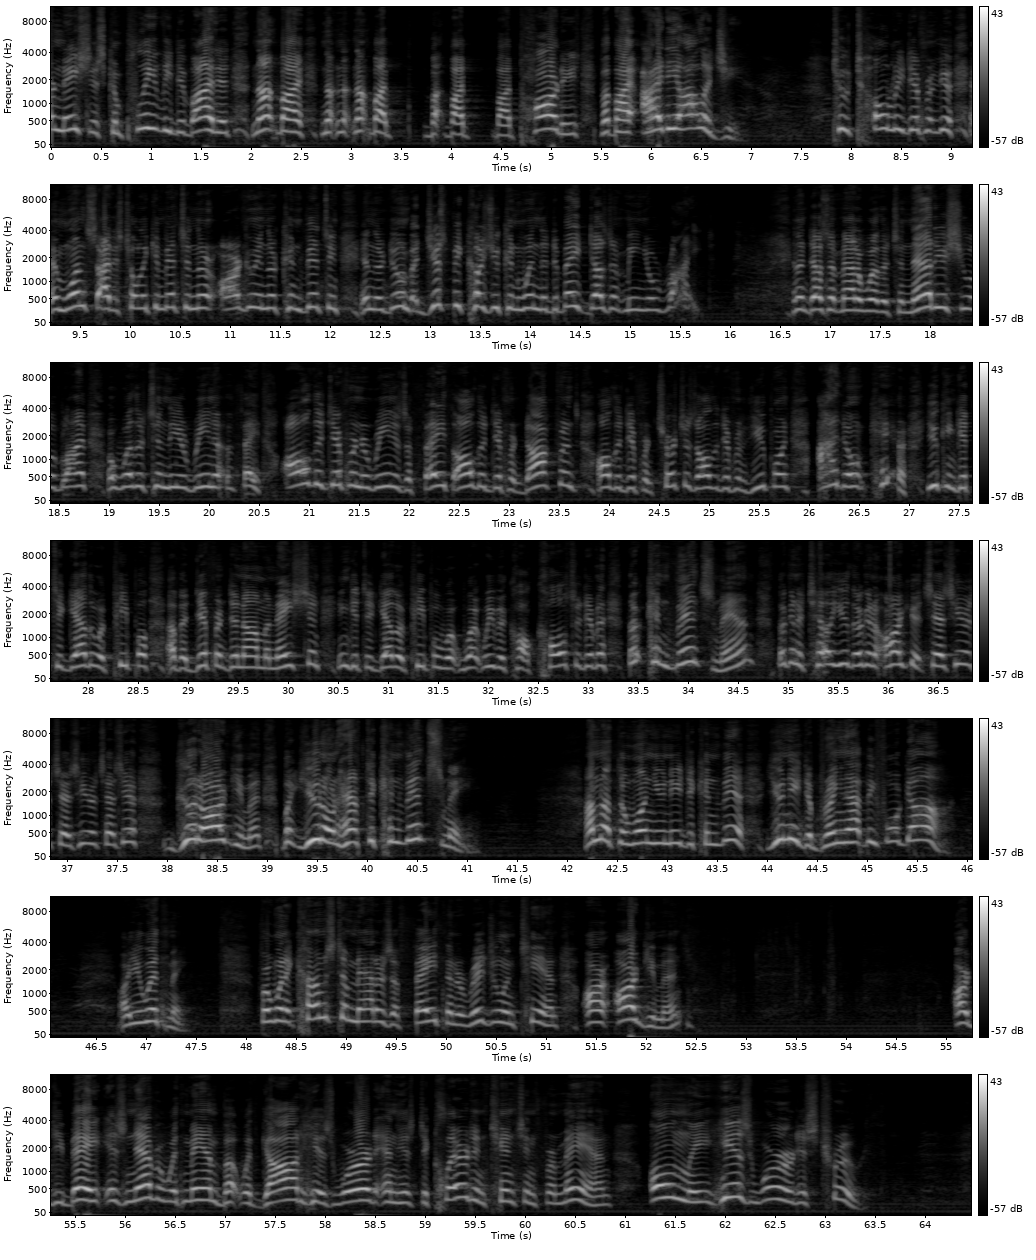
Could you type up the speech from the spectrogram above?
our nation is completely divided, not by, not, not by, by, by, parties, but by ideology two totally different views. And one side is totally convinced, and they're arguing, they're convincing, and they're doing. But just because you can win the debate doesn't mean you're right. And it doesn't matter whether it's in that issue of life or whether it's in the arena of faith. All the different arenas of faith, all the different doctrines, all the different churches, all the different viewpoints, I don't care. You can get together with people of a different denomination. You can get together with people with what we would call cults or different. They're convinced, man. They're going to tell you, they're going to argue. It says here, it says here, it says here. Good argument, but you don't have to convince me. I'm not the one you need to convince. You need to bring that before God. Are you with me? For when it comes to matters of faith and original intent, our argument, our debate is never with man, but with God, His Word, and His declared intention for man. Only His Word is truth.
